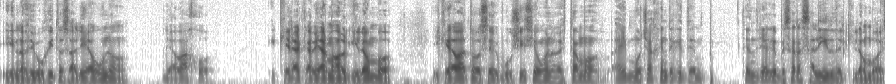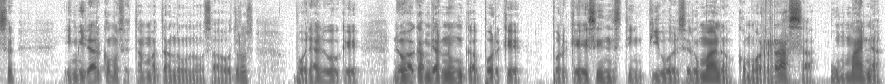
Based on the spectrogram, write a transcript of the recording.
y en los dibujitos salía uno de abajo, y que era el que había armado el quilombo, y quedaba todo ese bullicio? Bueno, estamos, hay mucha gente que te- tendría que empezar a salir del quilombo ese y mirar cómo se están matando unos a otros por algo que no va a cambiar nunca. ¿Por qué? Porque es instintivo del ser humano. Como raza humana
